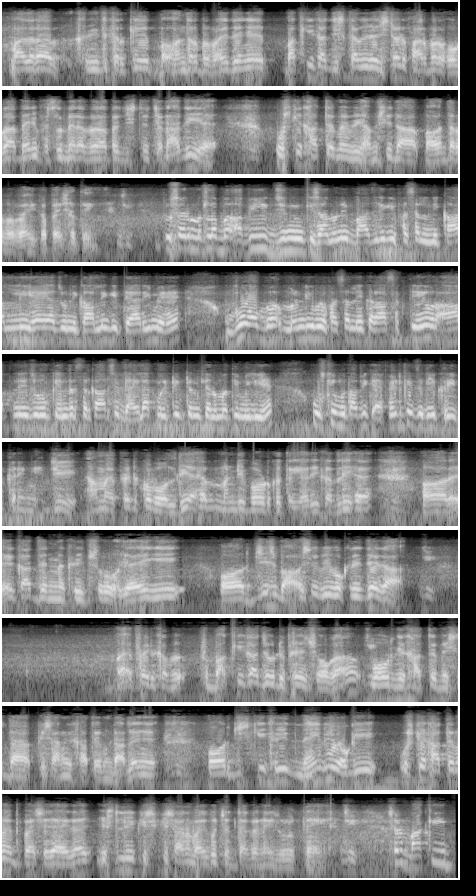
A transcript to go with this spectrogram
बाजरा खरीद करके अंदर भरपाई देंगे। बाकी का जिसका भी रजिस्टर्ड फार्मर होगा मेरी फ़सल मेरा पर जिसने चढ़ा दी है उसके खाते में भी हम सीधा भावांतर भरपाई का पैसा देंगे। तो सर मतलब अभी जिन किसानों ने बाजरे की फ़सल निकाल ली है या जो निकालने की तैयारी में है वो अब मंडी में फ़सल लेकर आ सकते हैं और आपने जो केंद्र सरकार से ढाई लाख मीट्रिक टन की अनुमति मिली है उसके मुताबिक एफेड के ज़रिए खरीद करेंगे। जी हम एफेड को बोल दिया है मंडी बोर्ड को तैयारी कर ली है और एक आध दिन में खरीद शुरू हो जाएगी। और जिस भाव से भी वो खरीदेगा फिर कब तो बाकी का जो डिफरेंस होगा वो उनके खाते में सीधा किसान के खाते में डालेंगे। और जिसकी खरीद नहीं भी होगी उसके खाते में पैसे जाएगा इसलिए किसी किसान भाई को चिंता करने की ज़रूरत नहीं है। जी। सर बाकी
